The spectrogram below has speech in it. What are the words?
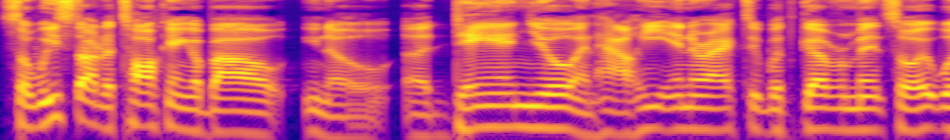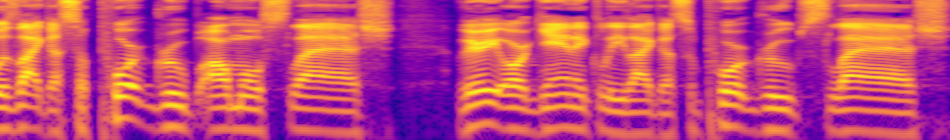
so we started talking about you know uh, Daniel and how he interacted with government. So it was like a support group almost slash very organically like a support group slash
